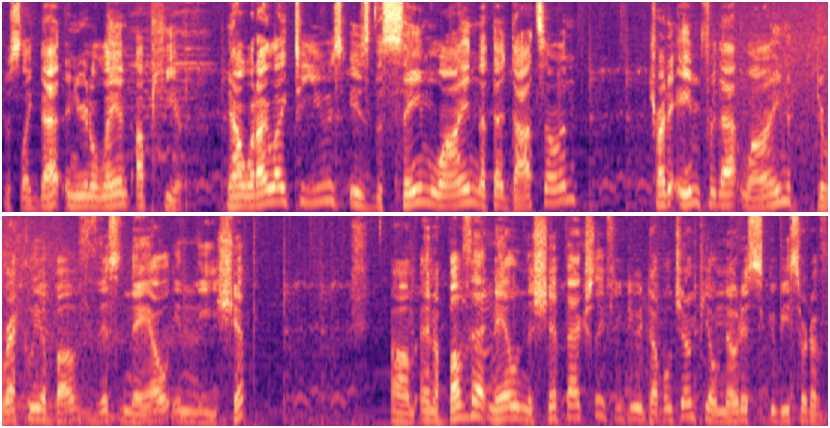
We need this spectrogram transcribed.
Just like that, and you're going to land up here. Now, what I like to use is the same line that that dot's on. Try to aim for that line directly above this nail in the ship. Um, and above that nail in the ship, actually, if you do a double jump, you'll notice Scooby sort of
